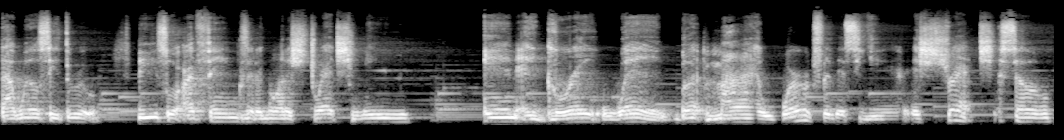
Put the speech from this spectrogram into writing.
that I will see through. These are things that are going to stretch me in a great way. But my word for this year is stretch. So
